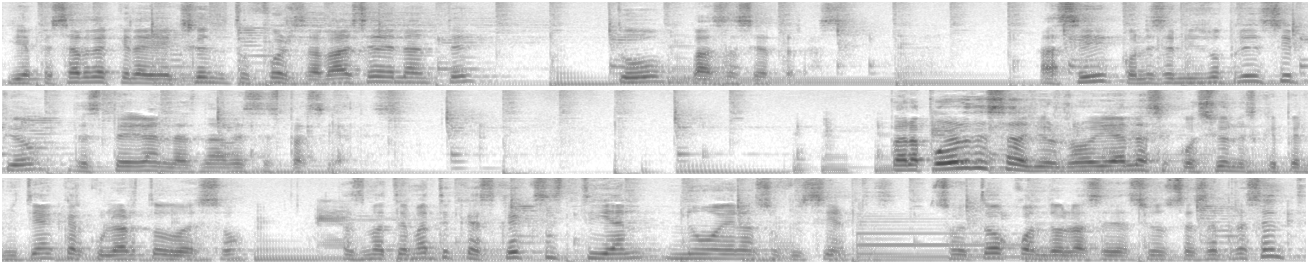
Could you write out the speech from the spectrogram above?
Y a pesar de que la dirección de tu fuerza va hacia adelante, tú vas hacia atrás. Así, con ese mismo principio, despegan las naves espaciales. Para poder desarrollar las ecuaciones que permitían calcular todo eso, las matemáticas que existían no eran suficientes, sobre todo cuando la aceleración se hace presente.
